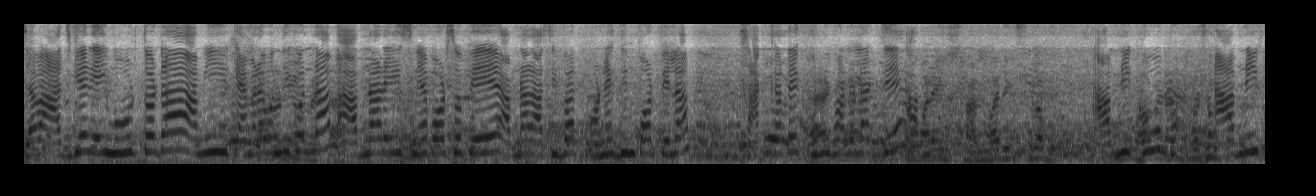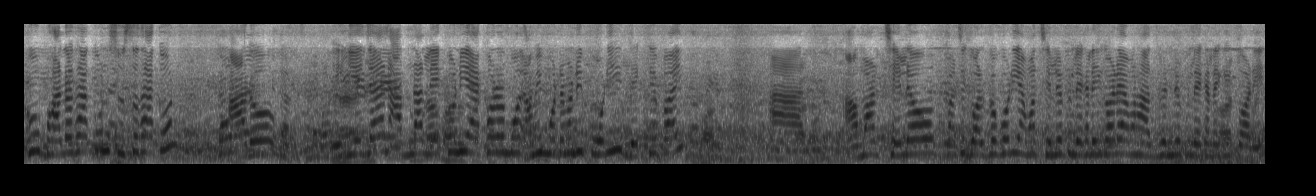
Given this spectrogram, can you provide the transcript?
যেমন আজকের এই মুহূর্তটা আমি ক্যামেরাবন্দি করলাম। আপনার এই স্নেহস্পর্শ পেয়ে আপনার আশীর্বাদ অনেক দিন পর পেলাম। সাক্ষাতে খুবই ভালো লাগছে। আমার আপনি- খুব আপনি খুব ভালো থাকুন সুস্থ থাকুন। আরও এগিয়ে যান। আপনার লেখনী এখনও আমি মোটামুটি পড়ি দেখতে পাই। আর আমার ছেলেও কাছে গল্প করি আমার ছেলে একটু লেখালেখি করে আমার হাজব্যান্ডও একটু লেখালেখি করে।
